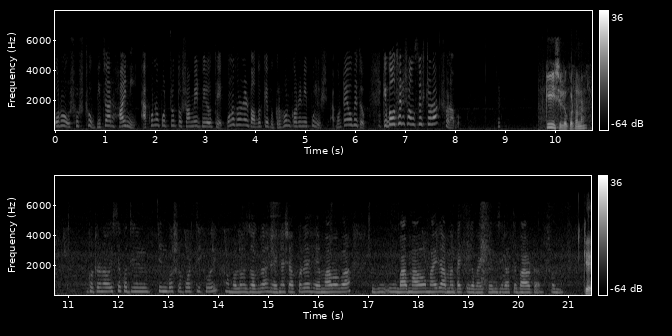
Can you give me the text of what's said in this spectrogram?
কোনো সুষ্ঠু বিচার হয়নি। এখনও পর্যন্ত স্বামীর বিরুদ্ধে কোনো ধরনের পদক্ষেপ গ্রহণ করেনি পুলিশ, এমনটাই অভিযোগ। কি বলছেন সংশ্লিষ্টরা? শোনাবো। কি ছিল ঘটনা? ঘটনা হয়েছে কদিন তিন বছর পর থেকে আমার লগে ঝগড়া হে নেশা করে হে মা বাবা বা মা মায়েরা আমার বাড়ি থেকে বাইর করে দিয়েছে রাতে বারোটার সময়। কে?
